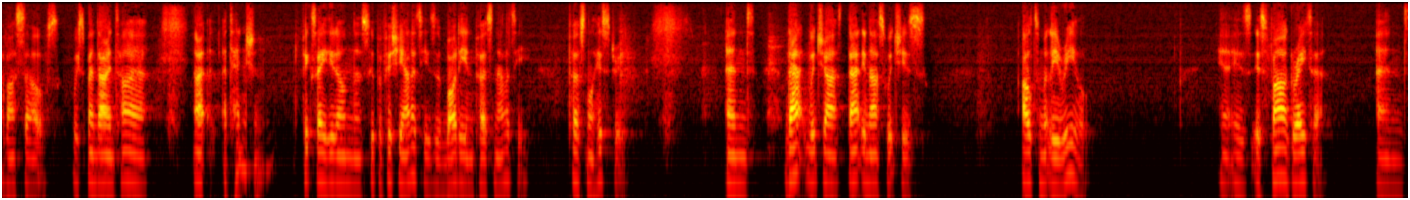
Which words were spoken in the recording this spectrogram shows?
of ourselves. We spend our entire uh, attention fixated on the superficialities of body and personality, personal history, and that which us, that in us which is ultimately real is is far greater and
